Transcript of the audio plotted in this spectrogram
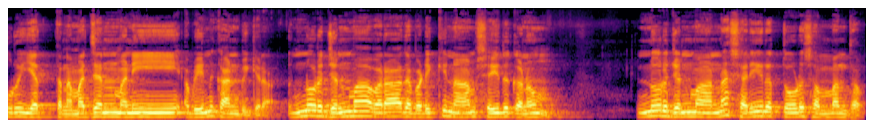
குறியத் நம ஜன்மணி அப்படின்னு காண்பிக்கிறார். இன்னொரு ஜென்மா வராதபடிக்கு நாம் செய்துக்கணும். இன்னொரு ஜென்மான்னா சரீரத்தோடு சம்பந்தம்.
